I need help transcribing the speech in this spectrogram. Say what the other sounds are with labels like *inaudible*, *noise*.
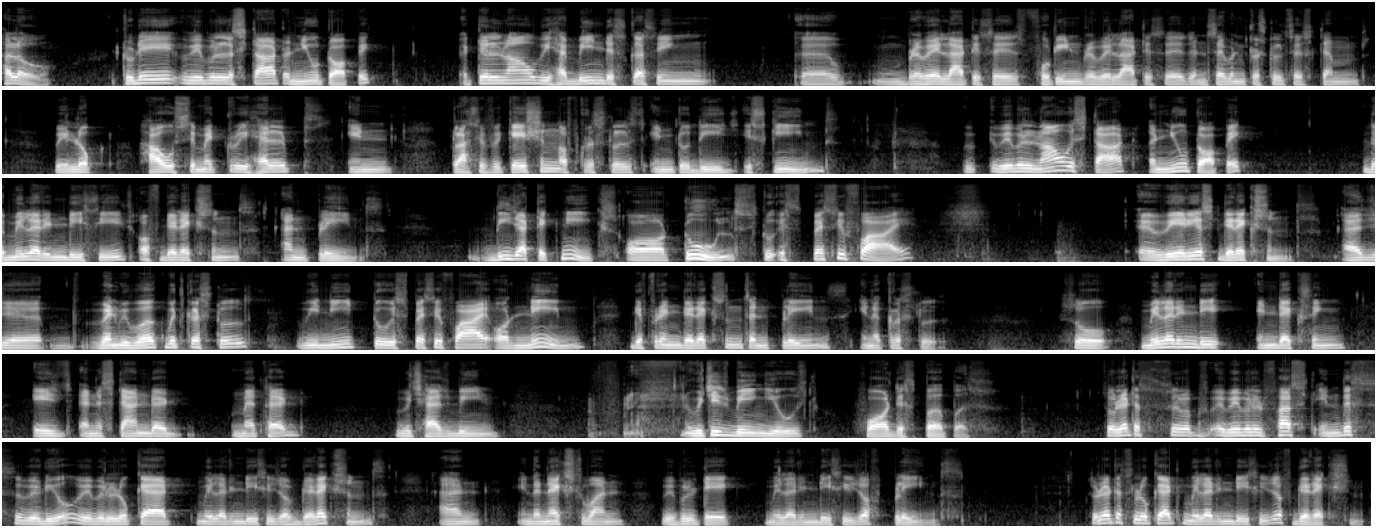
Hello, today we will start a new topic. Uh, till now we have been discussing uh, Bravais lattices, 14 Bravais lattices and 7 crystal systems. We looked how symmetry helps in classification of crystals into these schemes. We will now start a new topic the Miller indices of directions and planes. These are techniques or tools to specify various directions as uh, when we work with crystals we need to specify or name different directions and planes in a crystal. So, Miller indi indexing is an standard method which has been *coughs* which is being used for this purpose. So, let us uh, we will first in this video we will look at Miller indices of directions and in the next one we will take Miller indices of planes. So, let us look at Miller indices of direction.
